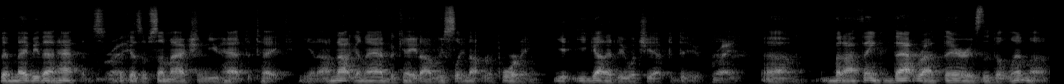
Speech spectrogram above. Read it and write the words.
but maybe that happens Right. because of some action you had to take. You know, I'm not going to advocate obviously not reporting. You, you got to do what you have to do. Right. Um, but I think that right there is the dilemma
